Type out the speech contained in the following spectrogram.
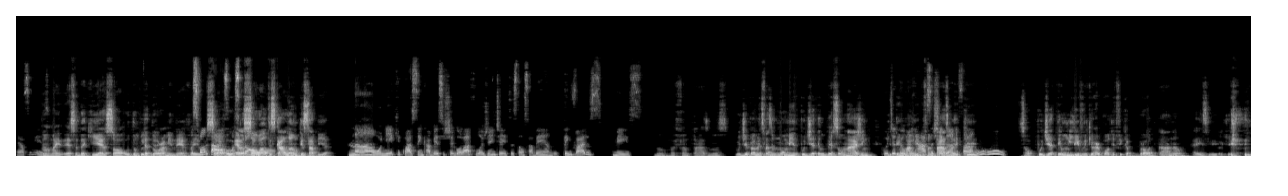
É assim mesmo. Não, mas essa daqui é só o Dumbledore, a Minerva Os e o- só, era só o alto escalão que sabia. Não, o Nick quase sem cabeça chegou lá e falou: Gente, aí, vocês estão sabendo? Tem vários meios. Não, mas fantasmas. Podia pelo menos fazer um momento. Podia ter um personagem. Podia tem ter um amigo fantasma que- falando: Uhul! Só, podia ter um livro em que o Harry Potter fica brother. Ah, não. É esse livro aqui.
